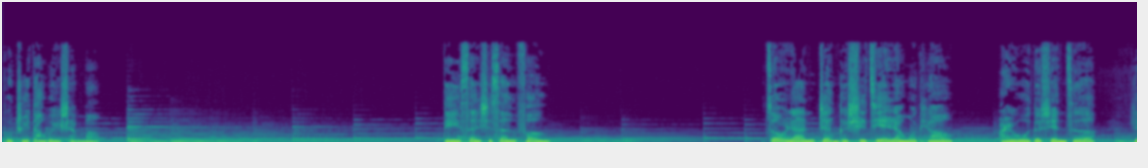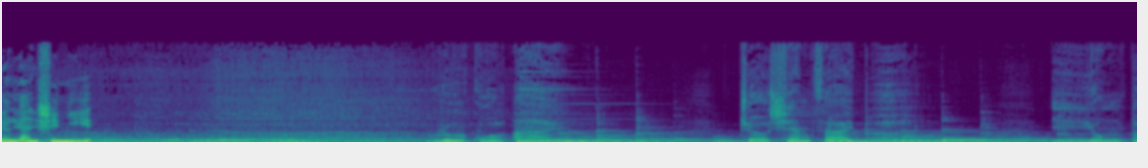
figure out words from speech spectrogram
不知道为什么。第三十三封，纵然整个世界让我挑。而我的选择仍然是你。如果爱，就现在吧，一拥抱，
